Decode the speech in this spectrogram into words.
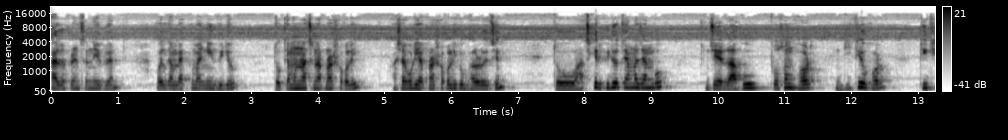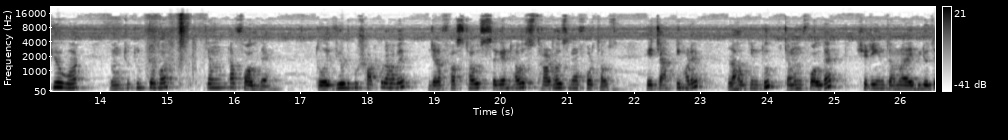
Hello friends and everyone welcome back to my new video. তো কেমন আছেন আপনারা সকলেই? আশা করি আপনারা সকলেই খুব ভালো রয়েছেন। তো আজকের ভিডিওতে আমরা জানব যে রাহু প্রথম ঘর, দ্বিতীয় ঘর, তৃতীয় ঘর এবং চতুর্থ ঘর কেমনটা ফল দেয়। তো এই ভিডিওটি খুব শর্ট করে হবে। যারা first house second house third house এবং ফোর্থ হাউস এই চারটি ঘরে রাহু কিন্তু কেমন ফল দেয়, সেটি কিন্তু আমরা এই ভিডিওতে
